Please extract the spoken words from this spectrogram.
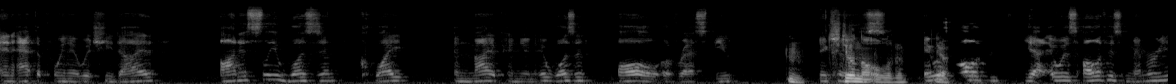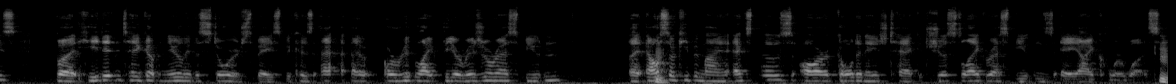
and at the point at which he died, honestly wasn't quite, in my opinion, it wasn't all of Rasputin. Mm. Still not all of them. It was all of his, yeah, it was all of his memories, but he didn't take up nearly the storage space because uh, uh, like the original Rasputin. Uh, also, keep in mind, Exos are Golden Age tech, just like Rasputin's AI core was. Hmm.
